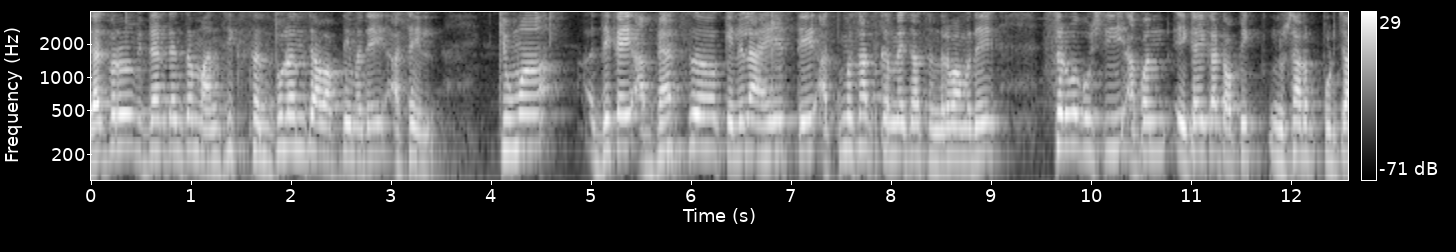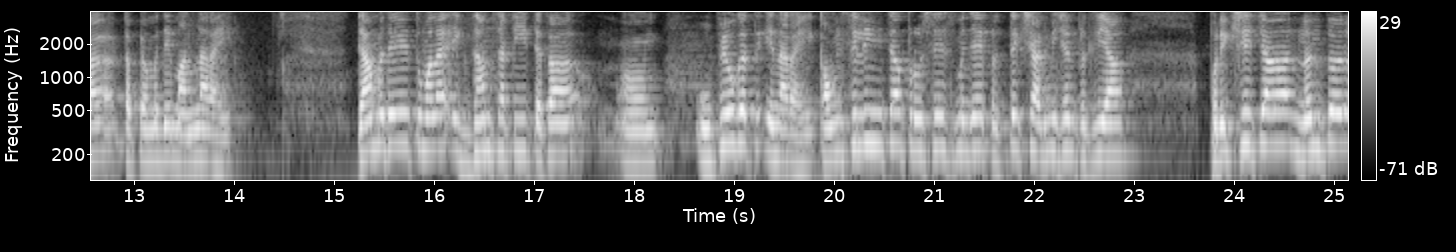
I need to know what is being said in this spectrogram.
त्याचबरोबर विद्यार्थ्यांचं मानसिक संतुलनच्या बाबतीमध्ये असेल किंवा जे काही अभ्यास केलेला आहे ते आत्मसात करण्याच्या संदर्भामध्ये सर्व गोष्टी आपण एका एका टॉपिकनुसार पुढच्या टप्प्यामध्ये मांडणार आहे. त्यामध्ये तुम्हाला एक्झामसाठी त्याचा उपयोगात येणार आहे. काउन्सिलिंगचा प्रोसेस म्हणजे प्रत्यक्ष ॲडमिशन प्रक्रिया परीक्षेच्या नंतर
